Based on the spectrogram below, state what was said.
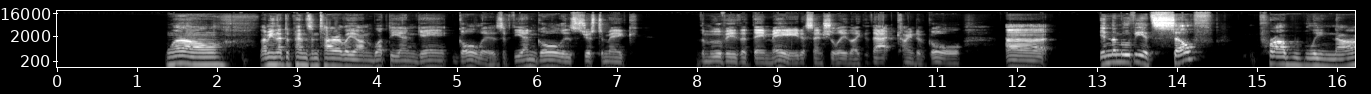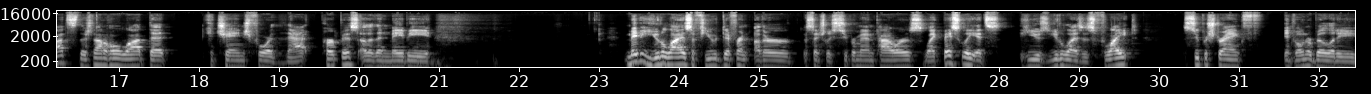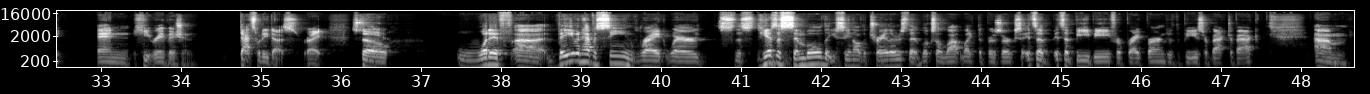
well, I mean that depends entirely on what the end game goal is. If the end goal is just to make the movie that they made, essentially like that kind of goal, uh, in the movie itself, probably not. There's not a whole lot that could change for that purpose, other than maybe maybe utilize a few different other essentially Superman powers. Like basically, it's he use, utilizes flight, super strength, invulnerability, and heat ray vision. That's what he does, right? So, yeah. what if uh, they even have a scene right where this he has a symbol that you see in all the trailers that looks a lot like the Berserks. It's a it's a BB for Brightburn, with the bees are back to back. Um,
